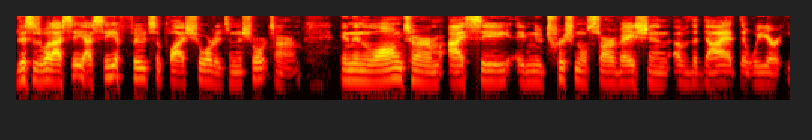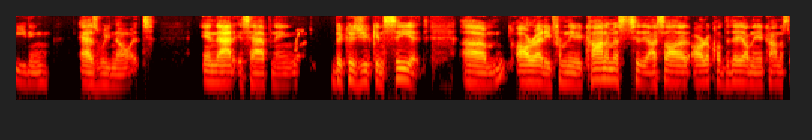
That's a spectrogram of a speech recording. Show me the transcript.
this is what I see. I see a food supply shortage in the short term. And then long term, I see a nutritional starvation of the diet that we are eating as we know it. And that is happening right. because you can see it um, already from the economist to the, I saw an article today on the economist.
